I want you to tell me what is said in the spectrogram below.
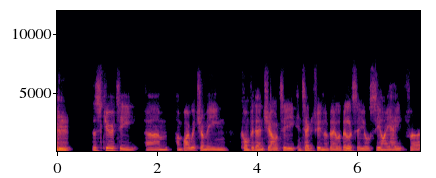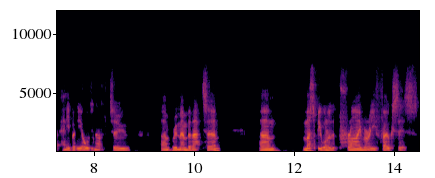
the security, um, and by which I mean confidentiality, integrity, and availability, or CIA for anybody old enough to um, remember that term, um, must be one of the primary focuses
